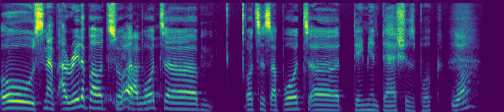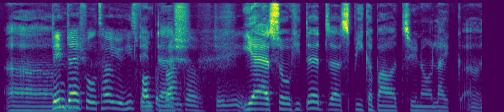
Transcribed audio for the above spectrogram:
Oh snap! I read about so Yeah, I I'm- bought um, what's this? I bought uh Damon Dash's book. Yeah, Um, Dame Dash will tell you he's Dame felt the Dash. brunt of Jay Z. Yeah, so he did uh, speak about you know like uh,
